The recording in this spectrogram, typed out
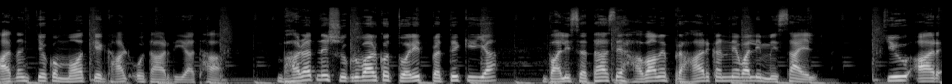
आतंकियों को मौत के घाट उतार दिया था। भारत ने शुक्रवार को त्वरित प्रतिक्रिया वाली सतह से हवा में प्रहार करने वाली missile Q R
